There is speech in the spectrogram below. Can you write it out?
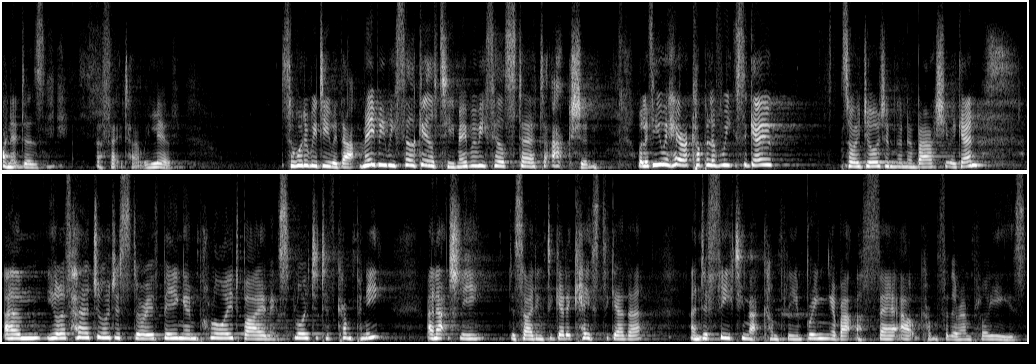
and it does affect how we live. So, what do we do with that? Maybe we feel guilty, maybe we feel stirred to action. Well, if you were here a couple of weeks ago, sorry, George, I'm going to embarrass you again. Um, you'll have heard George's story of being employed by an exploitative company and actually deciding to get a case together and defeating that company and bringing about a fair outcome for their employees.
